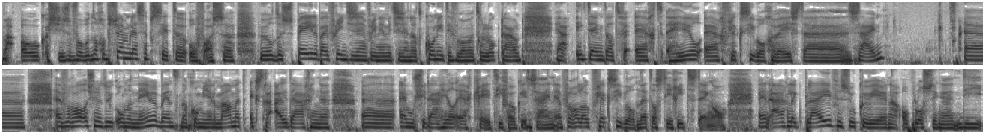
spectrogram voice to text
Maar ook als je ze bijvoorbeeld nog op zwemles hebt zitten of als ze wilden spelen bij vriendjes en vriendinnetjes en dat kon niet in verband met de lockdown. Ja, ik denk dat we echt heel erg flexibel geweest uh, zijn. Uh, en vooral als je natuurlijk ondernemer bent, dan kom je helemaal met extra uitdagingen. Uh, en moest je daar heel erg creatief ook in zijn. En vooral ook flexibel, net als die rietstengel. En eigenlijk blijven zoeken weer naar oplossingen die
